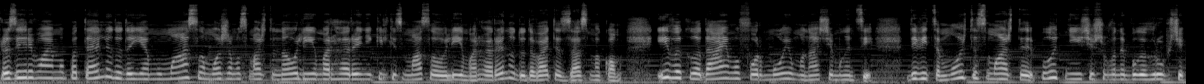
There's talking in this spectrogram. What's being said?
Розігріваємо пательню, додаємо масло, можемо смажити на олії маргарині. Кількість масла, олії, маргарину додавайте за смаком. І викладаємо, формуємо наші млинці. Дивіться, можете смажити плотніші, щоб вони були грубші.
